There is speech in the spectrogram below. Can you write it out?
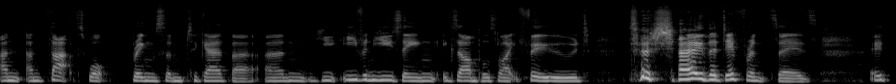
and and that's what brings them together. And you, even using examples like food to show the differences, it,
